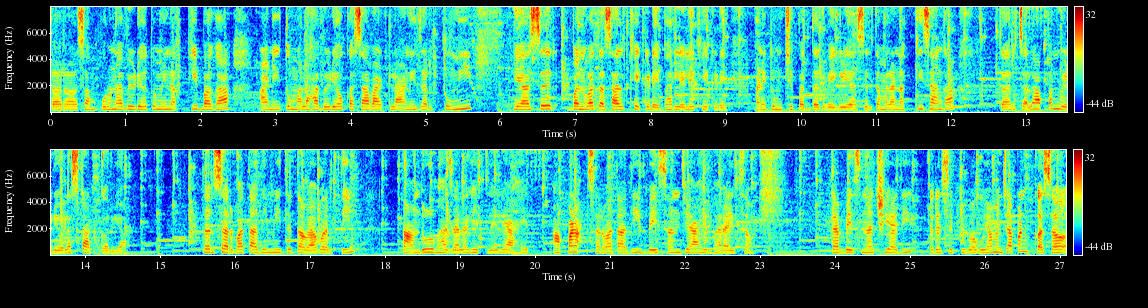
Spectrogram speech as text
तर संपूर्ण व्हिडिओ तुम्ही नक्की बघा आणि तुम्हाला हा व्हिडिओ कसा वाटला आणि जर तुम्ही हे असे बनवत असाल खेकडे भरलेले खेकडे आणि तुमची पद्धत वेगळी असेल तर मला नक्की सांगा. तर चला आपण व्हिडिओला स्टार्ट करूया. तर सर्वात आधी मी इथे तव्यावरती तांदूळ भाजायला घेतलेले आहेत. आपण सर्वात आधी बेसन जे आहे भरायचं त्या बेसनाची आधी रेसिपी बघूया. म्हणजे आपण कसं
